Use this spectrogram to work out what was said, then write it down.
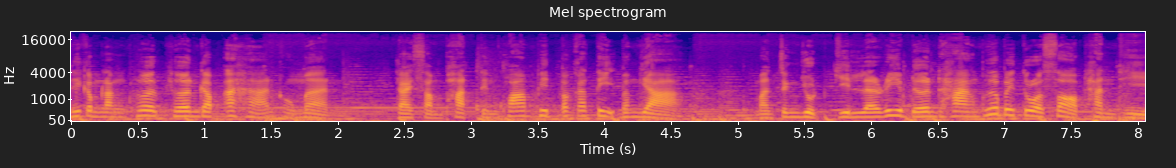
ที่กำลังเพลิดเพลินกับอาหารของมันได้สัมผัสถึงความผิดปกติบางอย่าง มันจึงหยุดกินและรีบเดินทางเพื่อไปตรวจสอบทันที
